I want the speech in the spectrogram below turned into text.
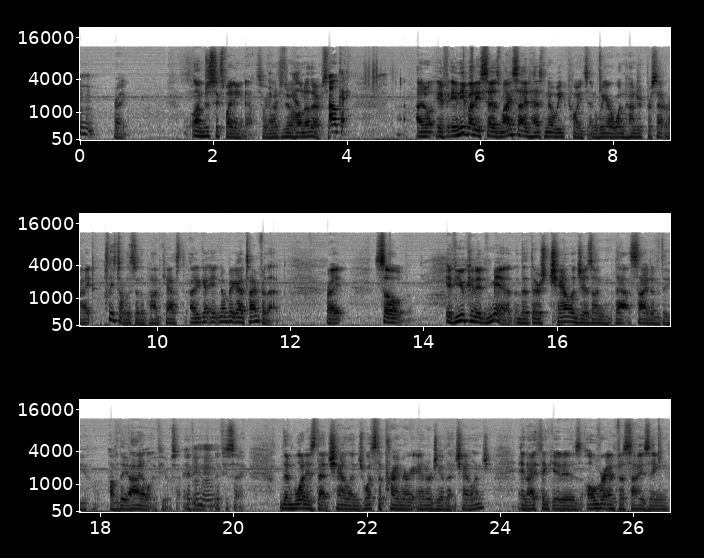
Mm-hmm. Right. Well, I'm just explaining it now, so we don't have to do a yeah. whole other episode. Okay. I don't. If anybody says my side has no weak points and we are 100% right, please don't listen to the podcast. I get, nobody got time for that, right? So, if you can admit that there's challenges on that side of the of the aisle, if you if you, mm-hmm. if you say, then what is that challenge? What's the primary energy of that challenge? And I think it is overemphasizing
